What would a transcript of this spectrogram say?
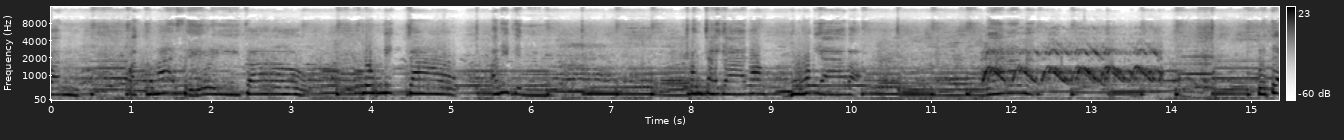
วันปัทมะเสรีเจ้าน้องมิกเจ้า อันนี้เป็นคนใจยาเนาะอยู่ห้องยาว่ะงามอะเปิดแต่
